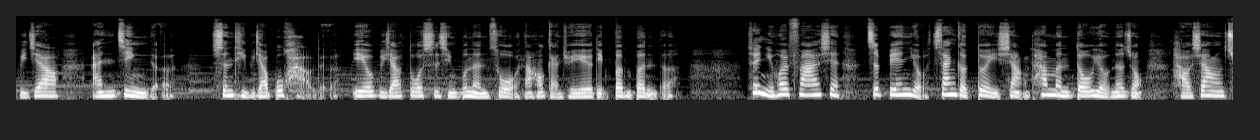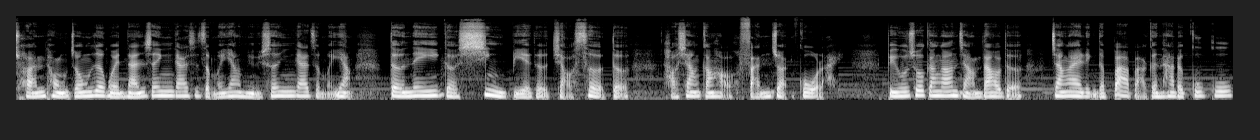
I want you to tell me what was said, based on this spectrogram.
比较安静的，身体比较不好的，也有比较多事情不能做，然后感觉也有点笨笨的。所以你会发现，这边有三个对象，他们都有那种好像传统中认为男生应该是怎么样，女生应该怎么样的那一个性别的角色的，好像刚好反转过来。比如说刚刚讲到的张爱玲的爸爸跟她的姑姑，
